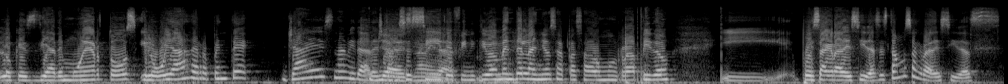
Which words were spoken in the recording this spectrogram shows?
lo, que es Día de Muertos, y luego ya de repente ya es Navidad. Entonces sí, definitivamente el año se ha pasado muy rápido y pues agradecidas, estamos agradecidas.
